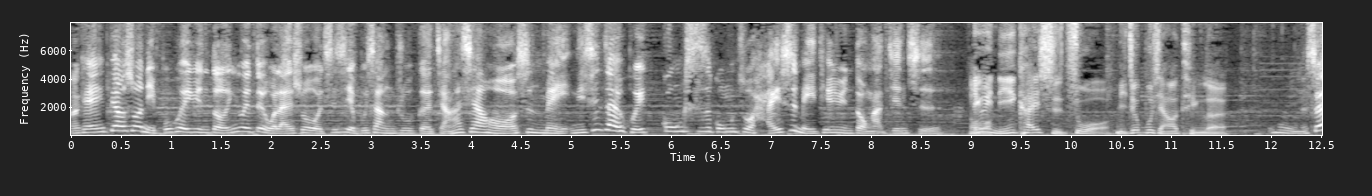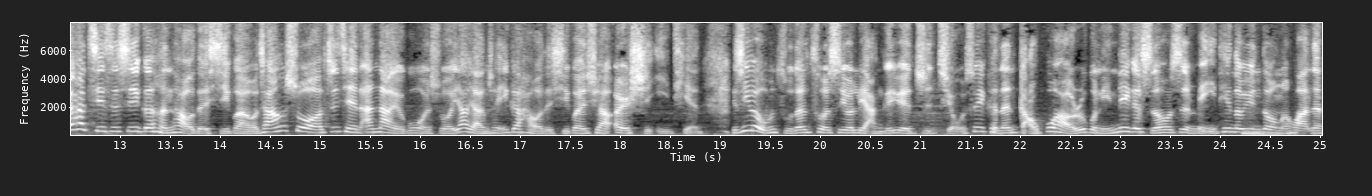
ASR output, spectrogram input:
OK，不要说你不会运动，因为对我来说，我其实也不像朱哥讲，他现在哦是每你现在回公司工作还是每天运动啊，坚持。因为你一开始做，你就不想要停了。嗯，所以它其实是一个很好的习惯。我常常说，之前安娜有跟我说，要养成一个好的习惯需要二十一天，也是因为我们阻断措施有两个月之久，所以可能搞不好，如果你那个时候是每一天都运动的话呢，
